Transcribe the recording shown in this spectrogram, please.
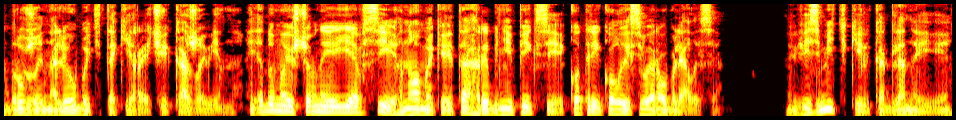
дружина любить такі речі, каже він. Я думаю, що в неї є всі гномики та грибні піксі, котрі колись вироблялися. Візьміть кілька для неї,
